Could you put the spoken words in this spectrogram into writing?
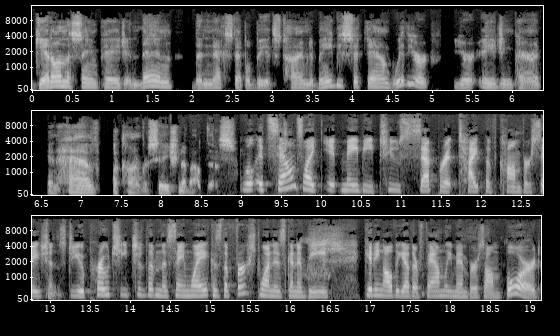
Get on the same page and then the next step will be it's time to maybe sit down with your your aging parent and have a conversation about this. Well, it sounds like it may be two separate type of conversations. Do you approach each of them the same way because the first one is going to be getting all the other family members on board.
